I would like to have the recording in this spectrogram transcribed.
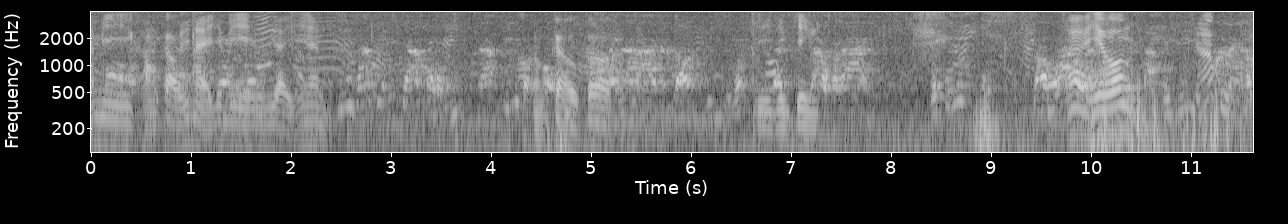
ถ้ามีของเก่าที่ไหนจะมีใหญ่ที่นั่น ของเก่าก็ดีจริงๆอ่าเฮียฮงครับ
